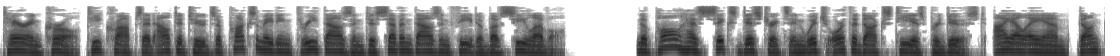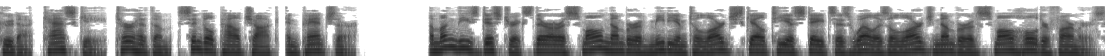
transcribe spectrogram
tear and curl tea crops at altitudes approximating 3,000 to 7,000 feet above sea level. Nepal has six districts in which orthodox tea is produced, Ilam, Dhankuta, Kaski, Terhathum, Sindhupalchok, and Panchthar. Among these districts there are a small number of medium to large-scale tea estates as well as a large number of small-holder farmers.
